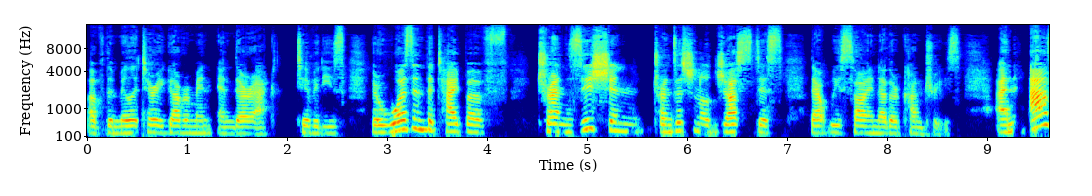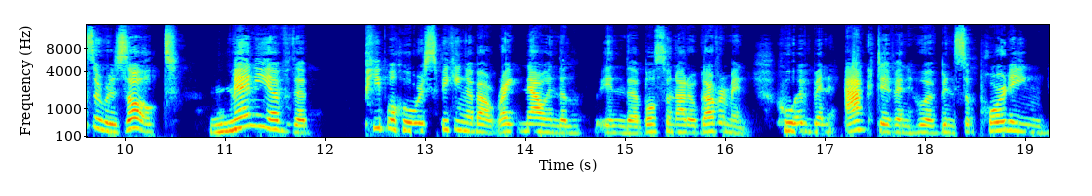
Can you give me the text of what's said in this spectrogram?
of the military government and their activities. There wasn't the type of transition transitional justice that we saw in other countries. And as a result, many of the people who we're speaking about right now in the in the Bolsonaro government who have been active and who have been supporting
